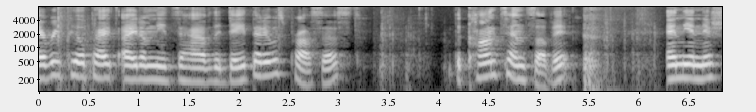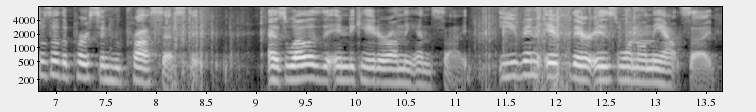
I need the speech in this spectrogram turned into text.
Every peel packed item needs to have the date that it was processed, the contents of it, and the initials of the person who processed it, as well as the indicator on the inside, even if there is one on the outside.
